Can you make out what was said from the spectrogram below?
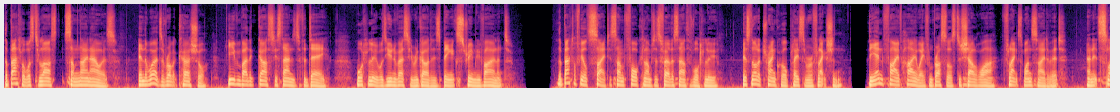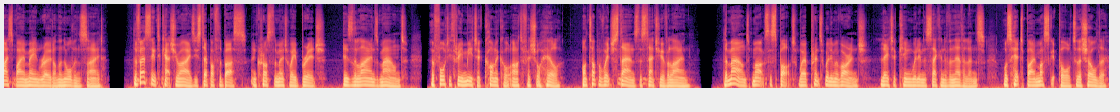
The battle was to last some nine hours. In the words of Robert Kershaw, even by the ghastly standards of the day, Waterloo was universally regarded as being extremely violent. The battlefield site is some four kilometres further south of Waterloo. It's not a tranquil place of reflection. The N5 highway from Brussels to Charleroi flanks one side of it, and it's sliced by a main road on the northern side. The first thing to catch your eye as you step off the bus and cross the motorway bridge is the Lion's Mound, a 43 metre conical artificial hill on top of which stands the statue of a lion. The mound marks the spot where Prince William of Orange, later King William II of the Netherlands, was hit by a musket ball to the shoulder.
